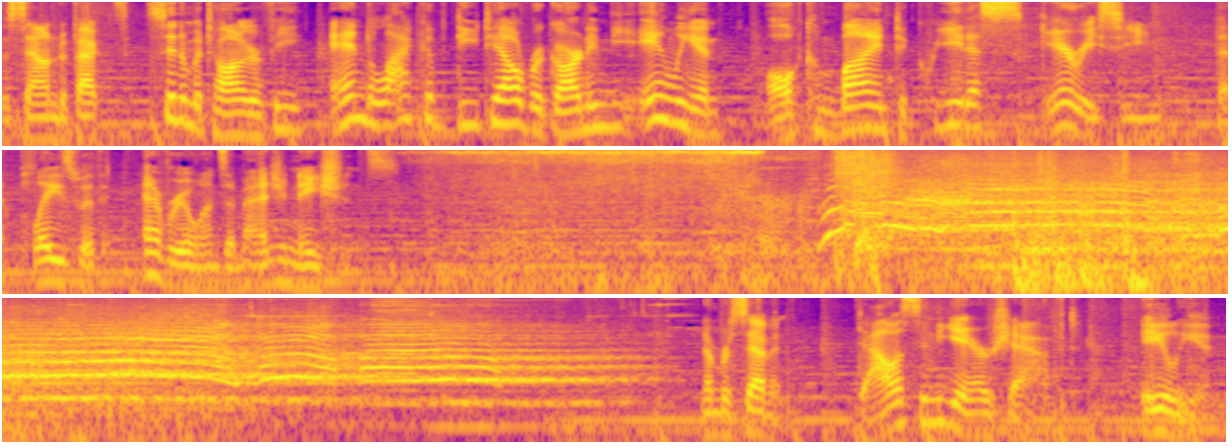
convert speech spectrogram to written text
The sound effects, cinematography, and lack of detail regarding the alien all combine to create a scary scene that plays with everyone's imaginations. Number 7. Dallas in the Air Shaft, Alien.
